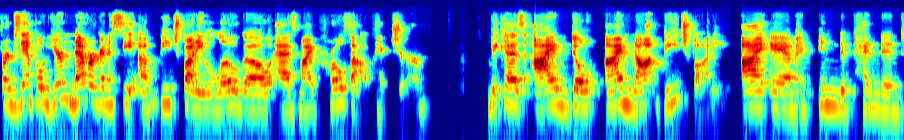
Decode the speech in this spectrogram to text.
For example, you're never going to see a Beachbody logo as my profile picture because I don't, I'm not Beachbody. I am an independent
